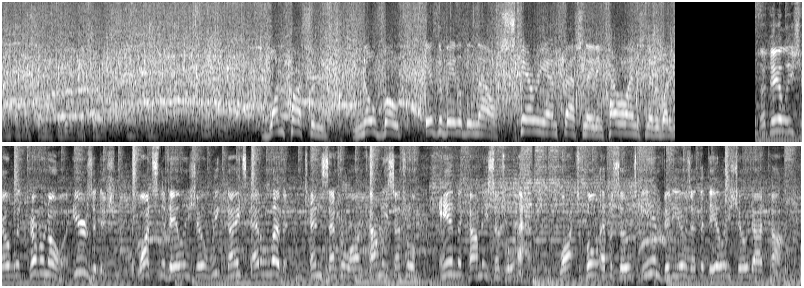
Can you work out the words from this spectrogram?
Thank you so much for doing this. So, one person, no vote is available now. Scary and fascinating. Carol Anderson, everybody. The Daily Show with Trevor Noah, Ears Edition. Watch The Daily Show weeknights at 11, 10 Central on Comedy Central and the Comedy Central app. Watch full episodes and videos at thedailyshow.com.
